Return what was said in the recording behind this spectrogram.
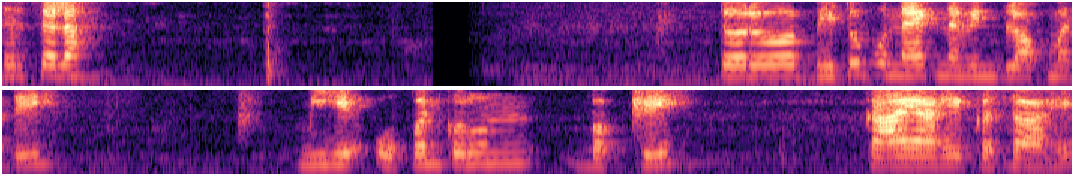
तर चला. तर भेटू पुन्हा एक नवीन ब्लॉगमध्ये. मी हे ओपन करून बघते काय आहे कसं आहे.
